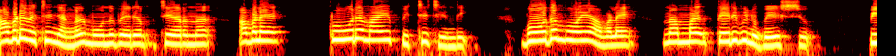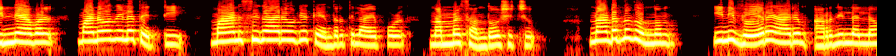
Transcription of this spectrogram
അവിടെ വെച്ച് ഞങ്ങൾ മൂന്നുപേരും ചേർന്ന് അവളെ ക്രൂരമായി പിച്ചി ചിന്തി. ബോധം പോയ അവളെ നമ്മൾ തെരുവിൽ ഉപേക്ഷിച്ചു. പിന്നെ അവൾ മനോനില തെറ്റി മാനസികാരോഗ്യ കേന്ദ്രത്തിലായപ്പോൾ നമ്മൾ സന്തോഷിച്ചു. നടന്നതൊന്നും ഇനി വേറെ ആരും അറിഞ്ഞില്ലല്ലോ.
